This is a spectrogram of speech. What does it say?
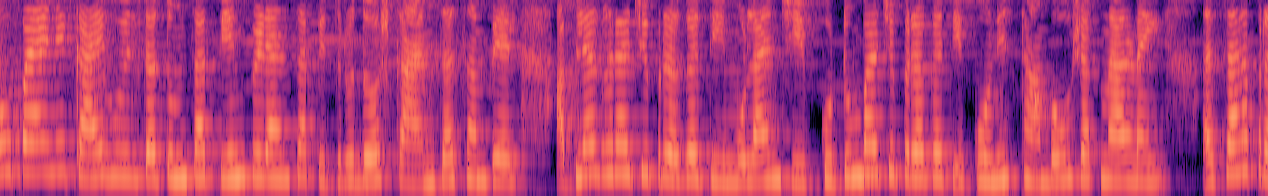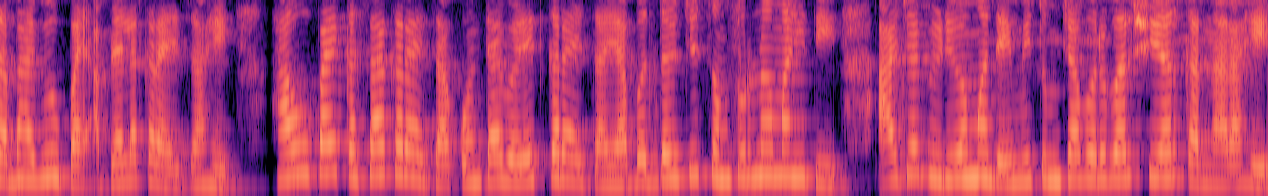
उपायाने काय होईल तर तुमचा तीन पिढ्यांचा पितृदोष कायमचा संपेल. आपल्या घराची प्रगती मुलांची कुटुंबाची प्रगती कोणीच थांबवू शकणार नाही असा हा प्रभावी उपाय आपल्याला करायचा आहे. हा उपाय कसा करायचा कोणत्या वेळेत करायचा याबद्दलची संपूर्ण माहिती आज या व्हिडिओमध्ये मी तुमच्याबरोबर शेअर करणार आहे.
